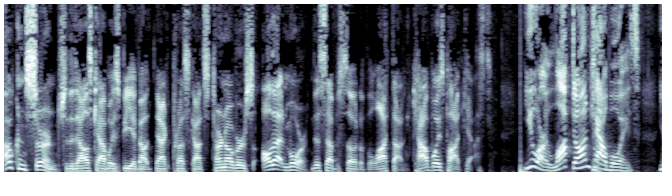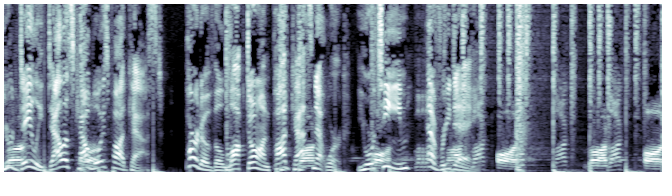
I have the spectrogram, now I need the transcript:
How concerned should the Dallas Cowboys be about Dak Prescott's turnovers? All that and more in this episode of the Locked On Cowboys podcast. You are Locked On Cowboys, your Locked daily Dallas Cowboys on. podcast. Part of the Locked On Podcast Locked Network, your on. team every day. Locked on. Locked, locked, locked on.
